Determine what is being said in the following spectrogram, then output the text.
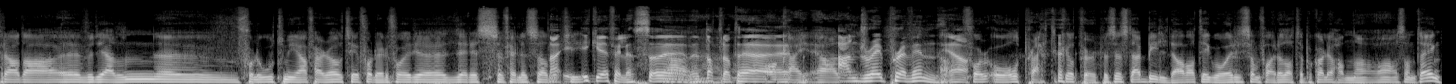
fra da eh, Woody Allen eh, forlot Mia Farrow til fordel for deres felles adoptiv... Nei, ikke felles. Ja. Dattera til okay, ja, Andre Previn. Ja. For all practical purposes. Det er bilde av at de går som far og datter på Karl Johan og, og sånne ting.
